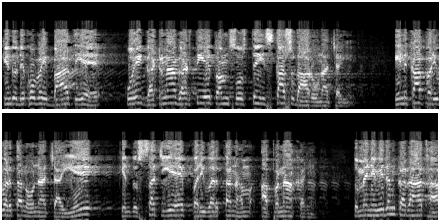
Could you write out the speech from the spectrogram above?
किंतु देखो भाई, बात यह है, कोई घटना घटती है तो हम सोचते हैं इसका सुधार होना चाहिए, इनका परिवर्तन होना चाहिए, किंतु सच ये है, परिवर्तन हम अपना करें। तो मैं निवेदन कर रहा था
